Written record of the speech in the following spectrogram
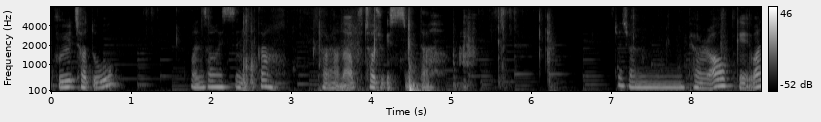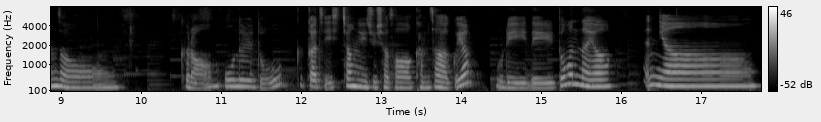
9일차도 완성했으니까 별 하나 붙여주겠습니다. 짜잔, 별 9개 완성. 그럼 오늘도 끝까지 시청해주셔서 감사하고요. 우리 내일 또 만나요. 안녕.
